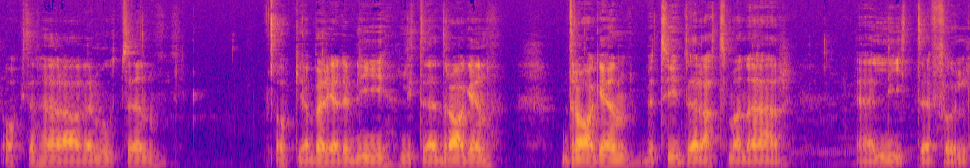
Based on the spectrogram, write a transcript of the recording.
och den här vermouten och jag började bli lite dragen. Dragen betyder att man är eh, lite full.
